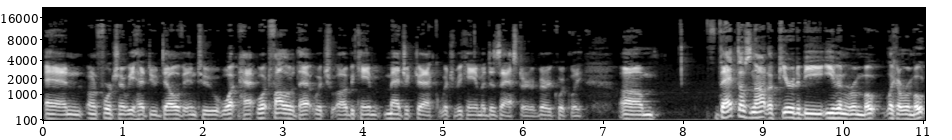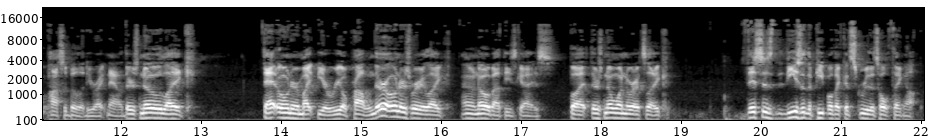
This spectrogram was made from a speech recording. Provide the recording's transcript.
and unfortunately, we had to delve into what ha- what followed that, which uh, became magicJack, which became a disaster very quickly. Um, that does not appear to be even remote, like a remote possibility right now. There's no like that owner might be a real problem. There are owners where you're like, I don't know about these guys, but there's no one where it's like, this is these are the people that could screw this whole thing up,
